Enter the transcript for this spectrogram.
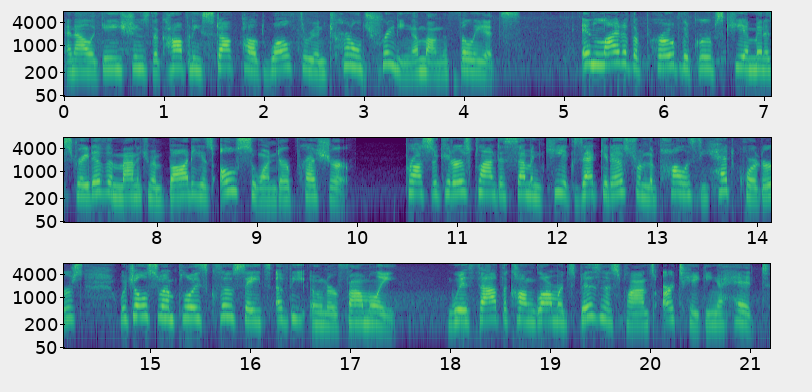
and allegations the company stockpiled wealth through internal trading among affiliates. In light of the probe, the group's key administrative and management body is also under pressure. Prosecutors plan to summon key executives from the policy headquarters, which also employs close aides of the owner family. With that, the conglomerate's business plans are taking a hit.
